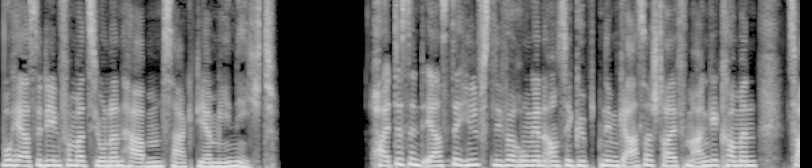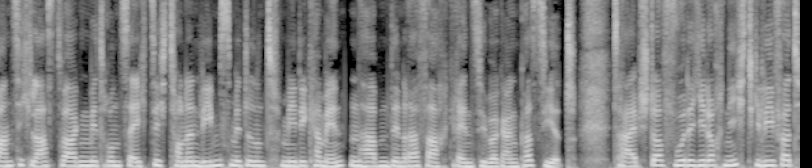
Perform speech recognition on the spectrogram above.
Woher sie die Informationen Informationen haben, sagt die Armee nicht. Heute sind erste Hilfslieferungen aus Ägypten im Gazastreifen angekommen. 20 Lastwagen mit rund 60 Tonnen Lebensmittel und Medikamenten haben den Rafah-Grenzübergang passiert. Treibstoff wurde jedoch nicht geliefert.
